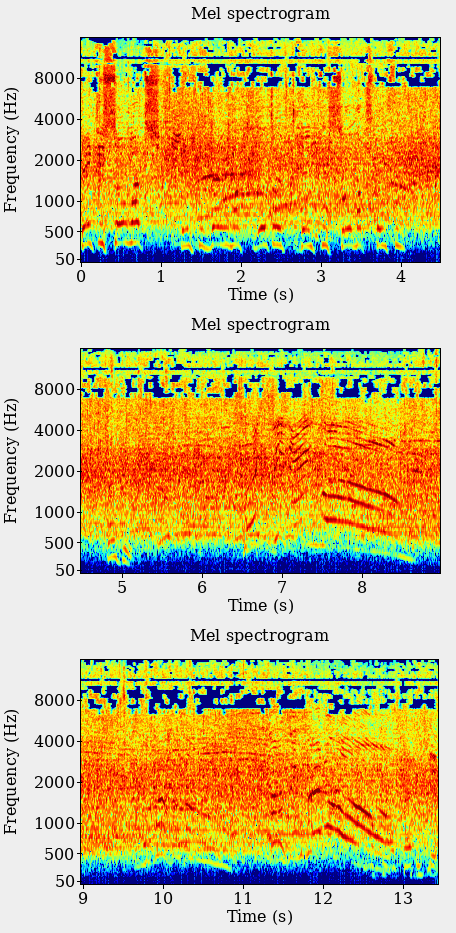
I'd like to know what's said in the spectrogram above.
thank you so much. Thank you very much, Walter. Thank you so much, Stacy. Thank you. Christian Engblom! That was incredible! Thank you.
